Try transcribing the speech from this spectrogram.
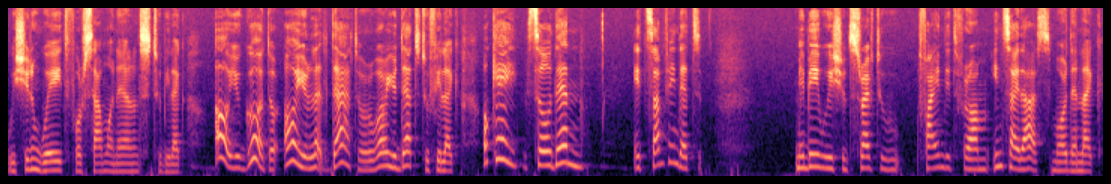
we shouldn't wait for someone else to be like, oh, you're good, or oh, you're like that, or oh, you're that, to feel like, okay, so then it's something that maybe we should strive to find it from inside us more than like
